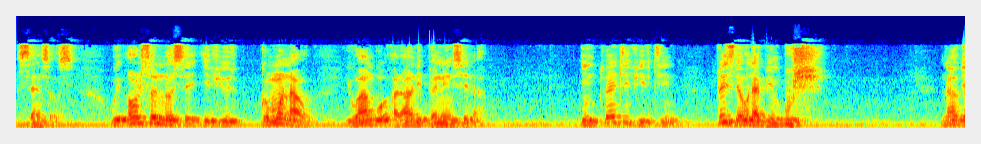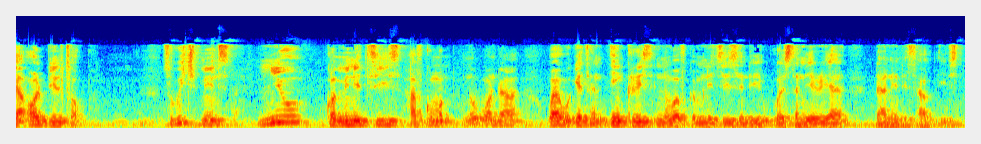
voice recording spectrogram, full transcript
census. We also know say if you come on now, you want to go around the peninsula. In 2015, places that would have been bush, now they are all built up. So which means new communities have come up. No wonder why we get an increase in number of communities in the western area than in the southeast.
